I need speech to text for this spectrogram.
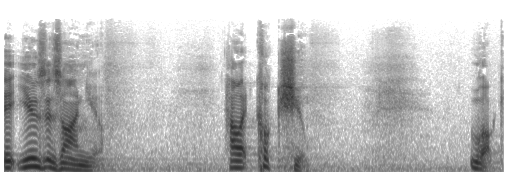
it uses on you, how it cooks you. Look,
